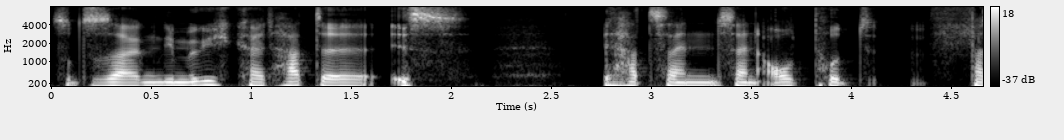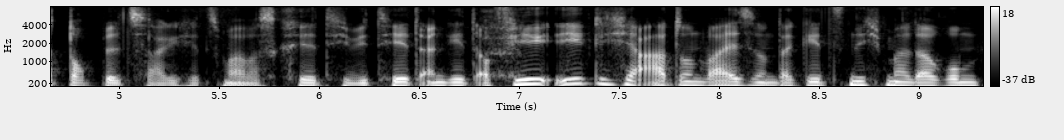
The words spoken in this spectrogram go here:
sozusagen die Möglichkeit hatte, ist hat sein, sein Output verdoppelt, sage ich jetzt mal, was Kreativität angeht, auf jegliche Art und Weise. Und da geht es nicht mal darum,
